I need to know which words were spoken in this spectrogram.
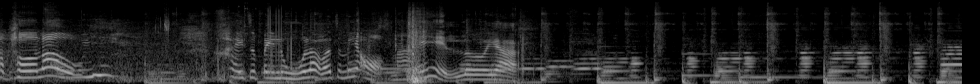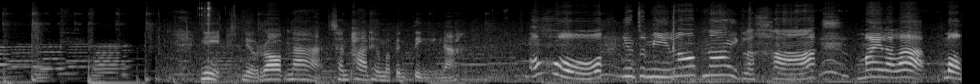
กับเธอแล้ว ใครจะไปรู้ล่ะว่าจะไม่ออกมาให้เห็นเลยอะ นี่ เดี๋ยวรอบหน้า ฉันพาเธอมาเป็นติ่งอีกนะ โอ้โห ยังจะมีรอบหน้าอีกเหรอคะ ไม่ละล่ะ หมอก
